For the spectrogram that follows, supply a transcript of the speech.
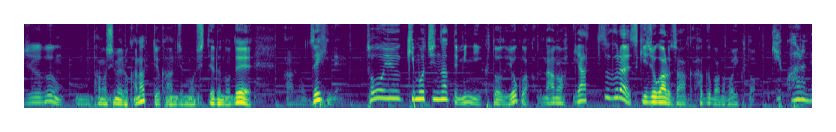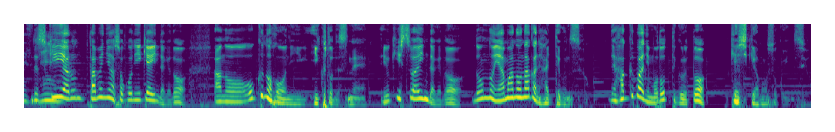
十分楽しめるかなっていう感じもしてるのであのぜひねそういう気持ちになって見に行くとよくわかる。あの8つぐらいスキー場があるんですよ白馬の方行くと。結構あるんですね。でスキーやるためにはそこに行けばいいんだけどあの奥の方に行くとですね雪質はいいんだけどどんどん山の中に入っていくんですよ。で白馬に戻ってくると景色がものすごくいいんですよ。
